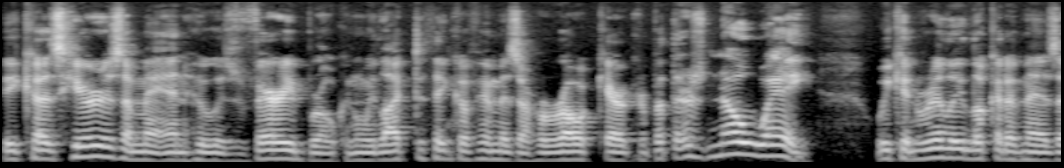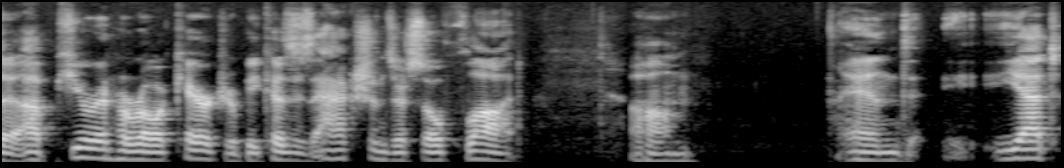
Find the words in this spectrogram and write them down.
Because here is a man who is very broken. We like to think of him as a heroic character, but there's no way we can really look at him as a, a pure and heroic character because his actions are so flawed. Um, and yet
